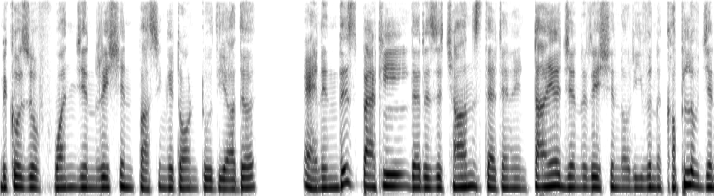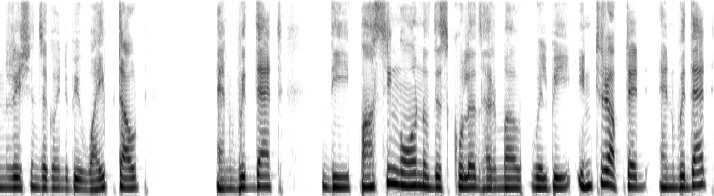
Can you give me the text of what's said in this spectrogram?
because of one generation passing it on to the other. And in this battle, there is a chance that an entire generation or even a couple of generations are going to be wiped out. And with that, the passing on of this Kula Dharma will be interrupted. And with that,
